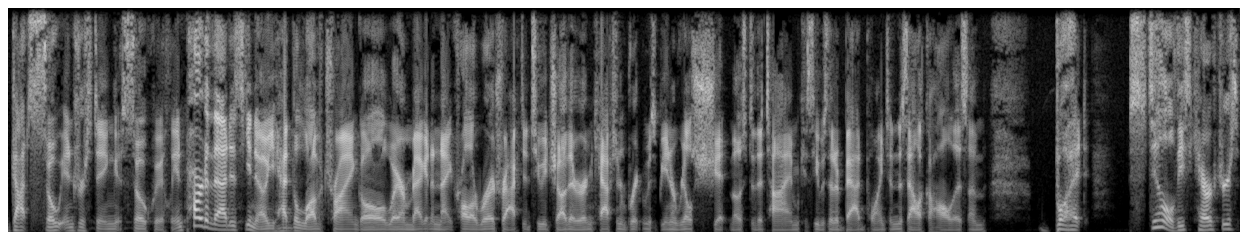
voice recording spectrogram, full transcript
got so interesting so quickly. And part of that is, you know, you had the love triangle where Meggan and Nightcrawler were attracted to each other, and Captain Britain was being a real shit most of the time because he was at a bad point in his alcoholism. But still, these characters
